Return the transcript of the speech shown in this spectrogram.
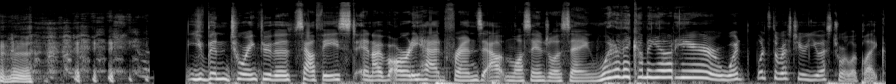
You've been touring through the southeast, and I've already had friends out in Los Angeles saying, "When are they coming out here? What What's the rest of your U.S. tour look like?"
